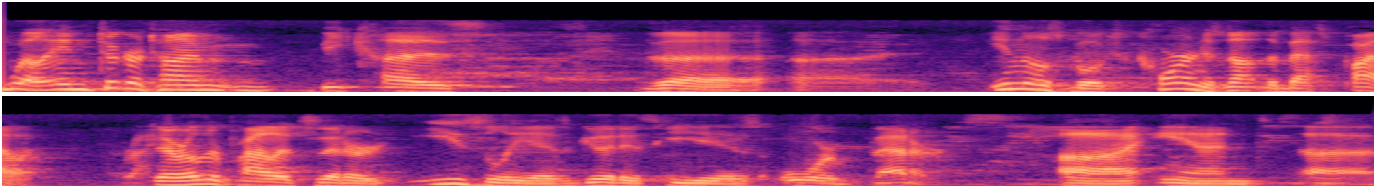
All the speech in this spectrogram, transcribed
Well, and took our time because the uh, in those books, Corran is not the best pilot. Right. There are other pilots that are easily as good as he is or better, uh, and uh,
